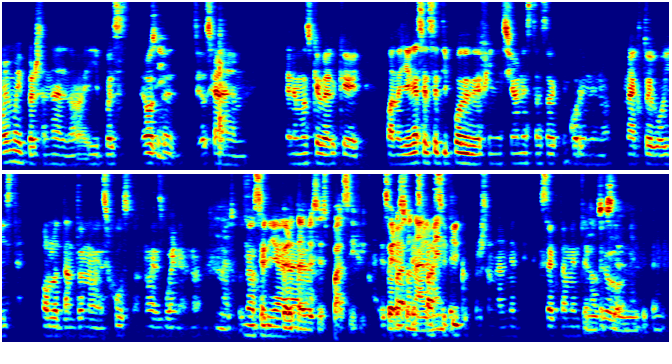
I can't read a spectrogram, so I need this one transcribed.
Muy, muy personal, ¿no? Y pues, o, Sí. eh, o sea, tenemos que ver que cuando llegas a ese tipo de definición estás incurriendo en un acto egoísta. Por lo tanto, no es justo, no es bueno, ¿no? No, es justo, No sería- Pero tal vez es pacífico, Es, pa- es personalmente, pacífico personalmente, exactamente. no pero socialmente también.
